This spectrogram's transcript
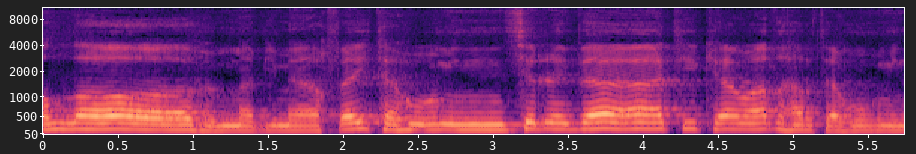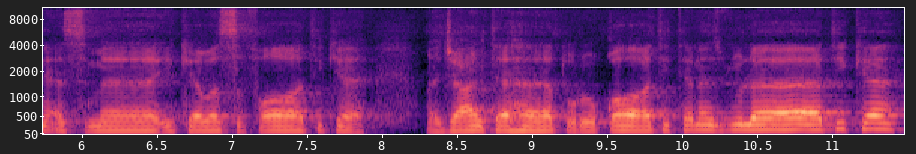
اللهم بما أخفيته من سر ذاتك وأظهرته من أسمائك وصفاتك وجعلتها طرقات تنزلاتك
